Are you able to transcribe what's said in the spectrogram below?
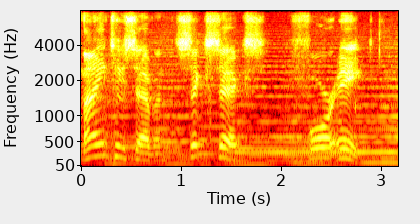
927 6648.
